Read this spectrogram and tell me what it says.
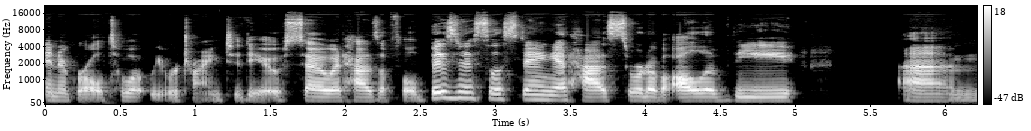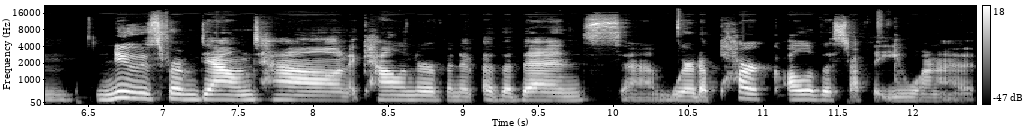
integral to what we were trying to do. So it has a full business listing, it has sort of all of the um, news from downtown, a calendar of, of events, um, where to park, all of the stuff that you wanna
